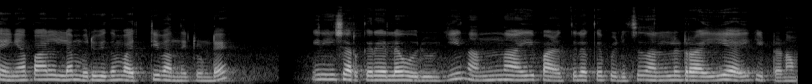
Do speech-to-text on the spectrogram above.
തേങ്ങാപ്പാലെല്ലാം ഒരുവിധം വറ്റി വന്നിട്ടുണ്ട്. ഇനി ഈ ശർക്കരയെല്ലാം ഉരുകി നന്നായി പഴത്തിലൊക്കെ പിടിച്ച് നല്ല ഡ്രൈ ആയി കിട്ടണം.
